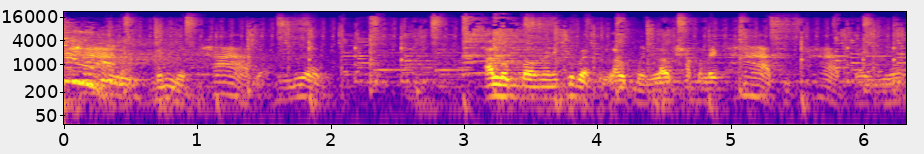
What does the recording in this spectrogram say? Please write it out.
มันเหมือนพลาดอะมันเหมือนพลาดอะเพื่อง อารมณ์ประมาณนี้คือแบบเราเหมือนเราทำอะไรพลาดผิดพลาดอะไรเงี้ย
